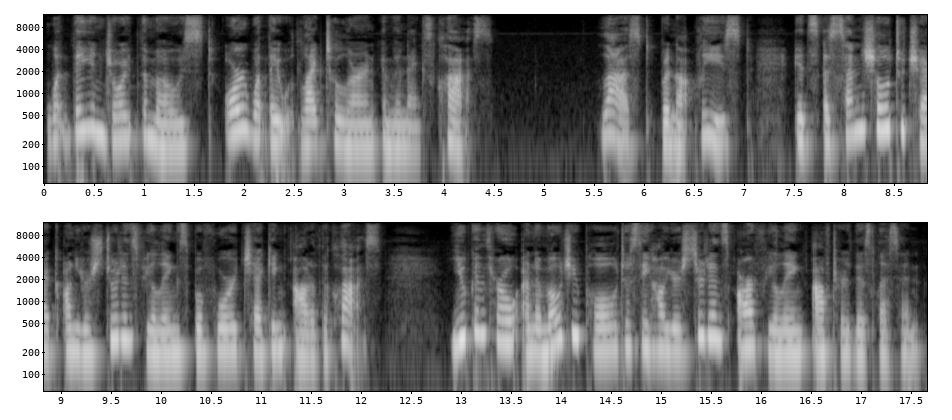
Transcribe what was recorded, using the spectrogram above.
what they enjoyed the most, or what they would like to learn in the next class. Last but not least, it's essential to check on your students' feelings before checking out of the class. You can throw an emoji poll to see how your students are feeling after this lesson.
